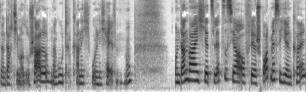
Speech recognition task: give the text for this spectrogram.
Dann dachte ich immer so, schade, na gut, kann ich wohl nicht helfen. Ne? Und dann war ich jetzt letztes Jahr auf der Sportmesse hier in Köln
